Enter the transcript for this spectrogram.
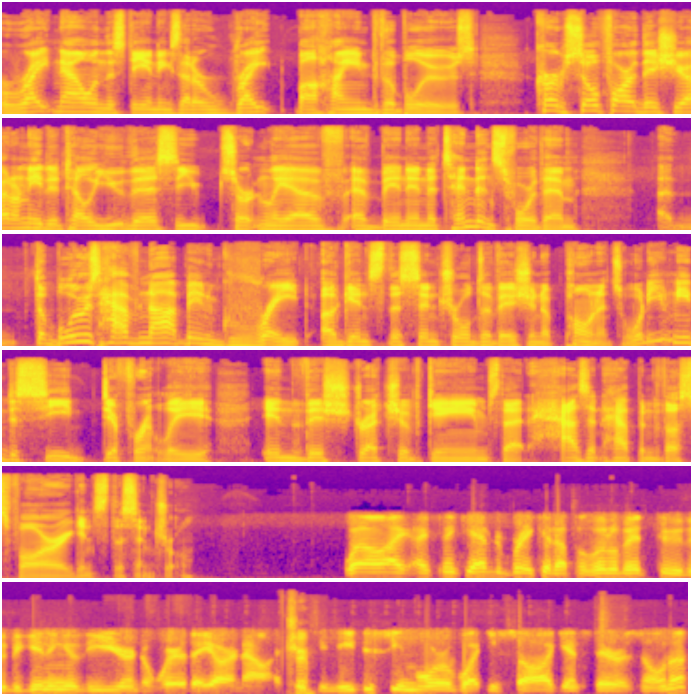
right now in the standings that are right behind the Blues. Kerbs, so far this year, I don't need to tell you this. You certainly have, have been in attendance for them the Blues have not been great against the Central Division opponents. What do you need to see differently in this stretch of games that hasn't happened thus far against the Central? Well, I, I think you have to break it up a little bit to the beginning of the year into where they are now. I sure. think you need to see more of what you saw against Arizona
